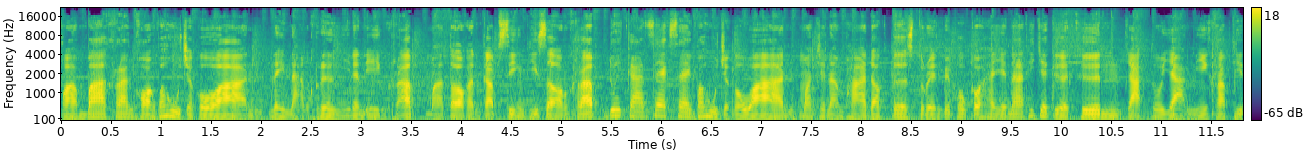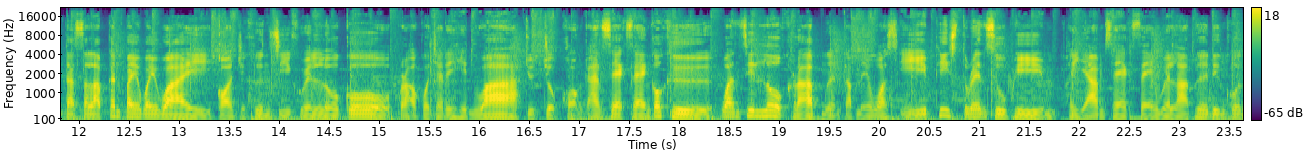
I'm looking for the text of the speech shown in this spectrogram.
ความบ้าคลั่งของพหุจักรวาลในหนังเรื่องนี้นั่นเองครับ มาต่อกันกับสิ่งที่ 2 ครับ ด้วยการแทรกแซงพหุจักรวาล มันจะนำพาด็อกเตอร์สเตรนไปพบกับหายนะที่จะเกิดขึ้น จากตัวอย่างนี้ครับที่ตัดสลับกันไปไวๆ ก่อนจะขึ้นซีเควนต์โลโก้ เราก็จะได้เห็นว่าจุดจบของการแทรกแซงก็คือวันสิ้นโลกครับ เหมือนกับใน What If ที่ Strength Supreme พยายามแทรกแซงเวลาเพื่อดึงคน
